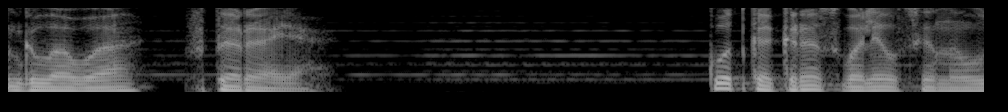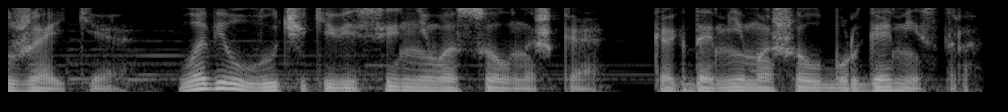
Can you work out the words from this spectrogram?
Глава вторая Кот как раз валялся на лужайке, ловил лучики весеннего солнышка, когда мимо шел бургомистр.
